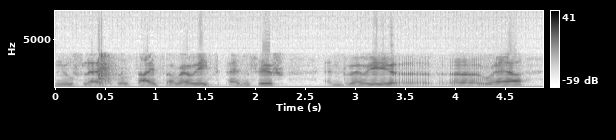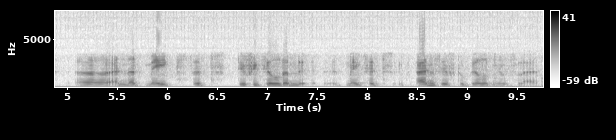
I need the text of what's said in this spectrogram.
new flats. So sites are very expensive and very rare, and that makes it difficult and it makes it expensive to build new flats.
